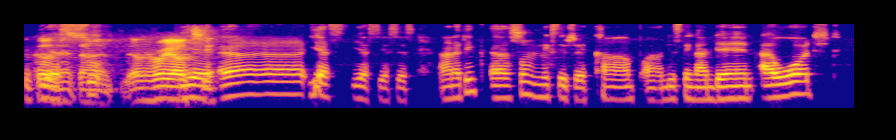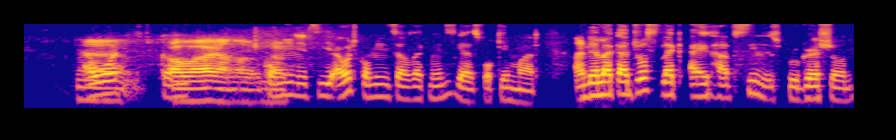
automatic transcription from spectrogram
because Yes, so- royalty. Yeah, uh, yes, yes, yes, yes. And I think uh, some mixtapes were camp and this thing. And then I watched, I Yeah, watched Com- Kawhi and all of that. Community. I watched Community. I was like, man, this guy is fucking mad. And then like I just like I have seen his progression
